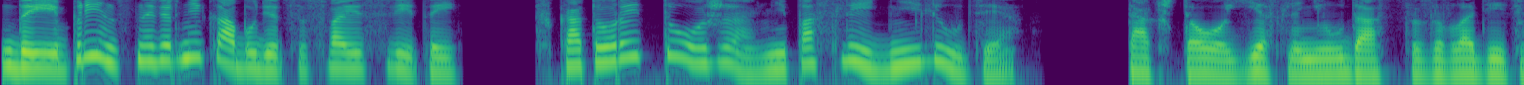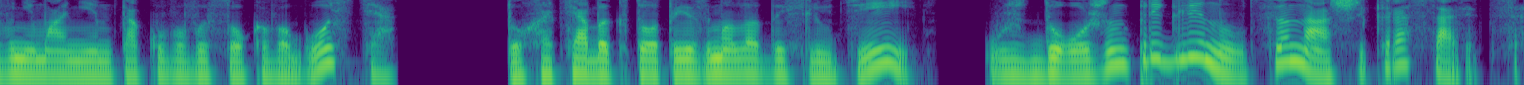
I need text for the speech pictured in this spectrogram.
Да и принц наверняка будет со своей свитой, в которой тоже не последние люди. Так что, если не удастся завладеть вниманием такого высокого гостя, то хотя бы кто-то из молодых людей уж должен приглянуться нашей красавице.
